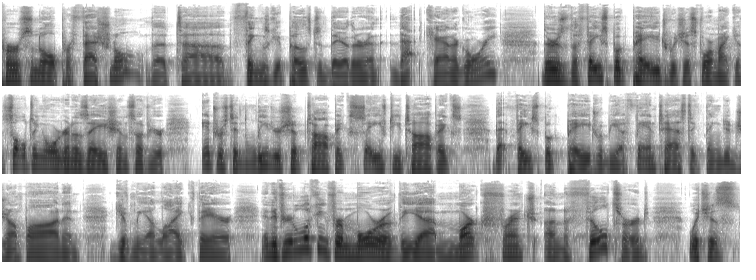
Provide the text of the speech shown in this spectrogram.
personal professional that uh, things get posted there that are in that category. There's the Facebook page, which is for my consulting organization. So if you're interested in leadership topics, safety topics, that Facebook page would be a fantastic thing to jump on and give me a like there. And if you're looking for more of the uh, Mark French Unfiltered, which is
